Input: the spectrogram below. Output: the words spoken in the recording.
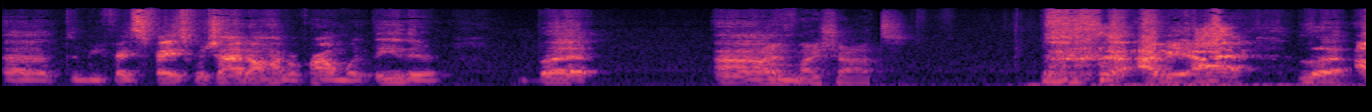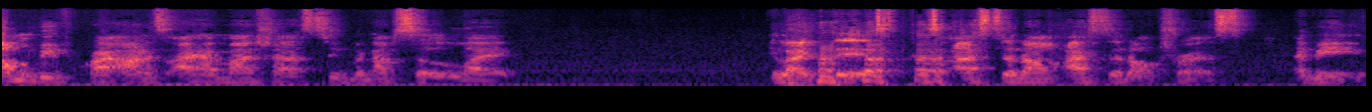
uh, to be face to face, which I don't have a problem with either. But um, I have my shots. I mean, I look. I'm gonna be quite honest. I have my shots too, but I'm still like like this because I still don't. I still don't trust. I mean,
